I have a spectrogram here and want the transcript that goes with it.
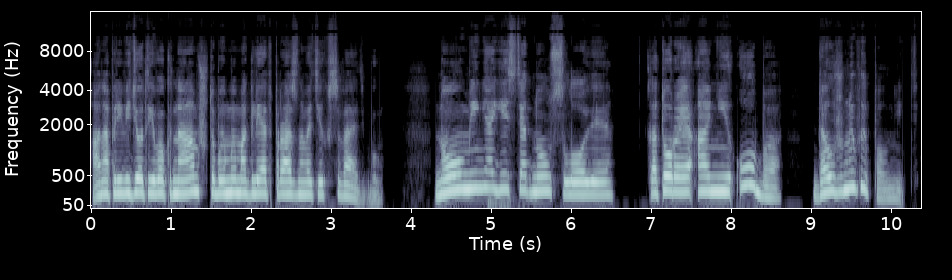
она приведет его к нам, чтобы мы могли отпраздновать их свадьбу. Но у меня есть одно условие, которое они оба должны выполнить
